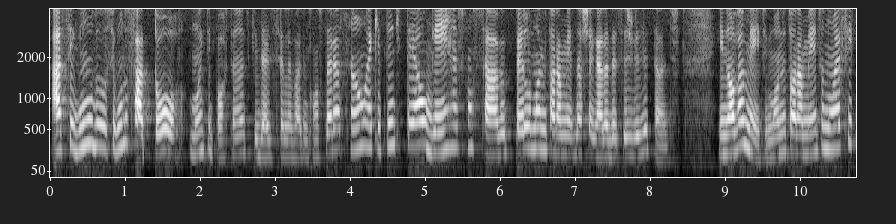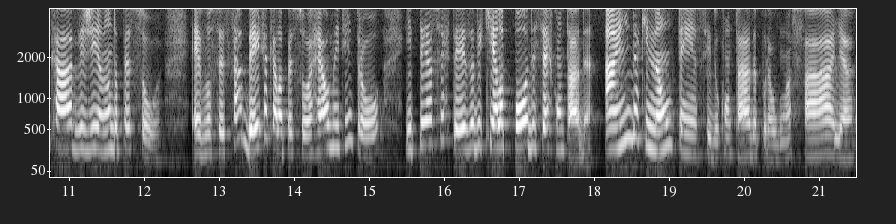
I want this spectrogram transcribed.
A segundo, o segundo fator muito importante que deve ser levado em consideração é que tem que ter alguém responsável pelo monitoramento da chegada desses visitantes. E, novamente, monitoramento não é ficar vigiando a pessoa, é você saber que aquela pessoa realmente entrou e ter a certeza de que ela pode ser contada, ainda que não tenha sido contada por alguma falha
